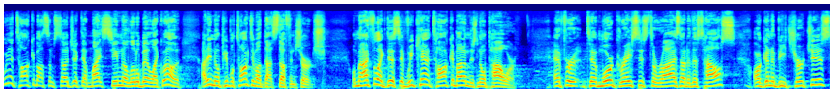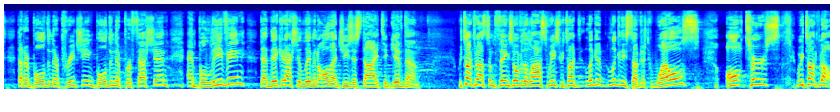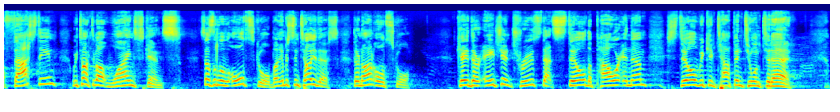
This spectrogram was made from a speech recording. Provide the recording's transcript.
we're going to talk about some subject that might seem a little bit like, well, I didn't know people talked about that stuff in church. Well, man, I feel like this if we can't talk about them, there's no power. And for to more graces to rise out of this house are going to be churches that are bold in their preaching, bold in their profession, and believing that they could actually live in all that Jesus died to give them. We talked about some things over the last weeks. We talked, look at, look at these subjects wells, altars. We talked about fasting. We talked about wineskins. Sounds a little old school, but I'm just to tell you this they're not old school. Okay, they're ancient truths that still the power in them, still we can tap into them today.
